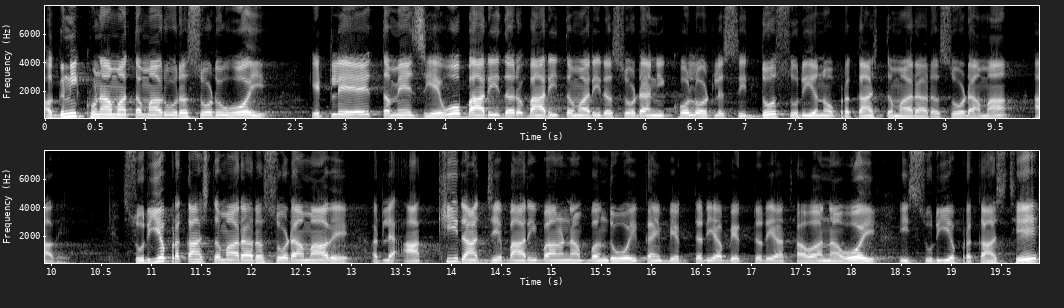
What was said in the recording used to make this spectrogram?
અગ્નિ ખૂણામાં તમારું રસોડું હોય, એટલે તમે જેવો બારી દર, બારી તમારી રસોડાની ખોલો, એટલે સીધો સૂર્યનો પ્રકાશ તમારા રસોડામાં આવે. સૂર્યપ્રકાશ તમારા રસોડામાં આવે, એટલે આખી રાત જે બારી બારણા બંધ હોય, કાંઈ બેક્ટેરિયા બેક્ટેરિયા થવાના હોય એ સૂર્યપ્રકાશથી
